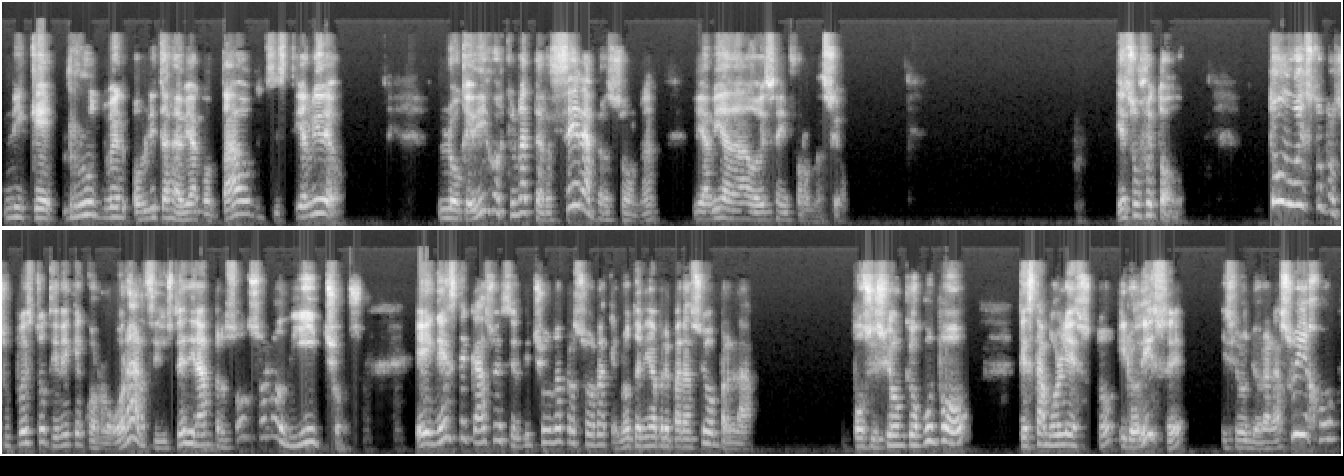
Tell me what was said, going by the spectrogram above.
ni que Ruthven Oblitas le había contado que existía el video. Lo que dijo es que una tercera persona le había dado esa información. Eso fue todo. Todo esto, por supuesto, tiene que corroborarse. Y ustedes dirán, pero son solo dichos. En este caso es el dicho de una persona que no tenía preparación para la posición que ocupó, que está molesto y lo dice, hicieron llorar a su hijo,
